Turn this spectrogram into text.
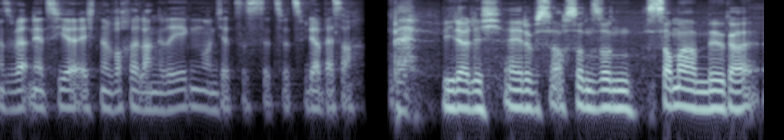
Also wir hatten jetzt hier echt eine Woche lang Regen und jetzt ist jetzt wird's wieder besser. Bäh, widerlich. Ey, du bist auch so ein, so ein Sommermöger.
